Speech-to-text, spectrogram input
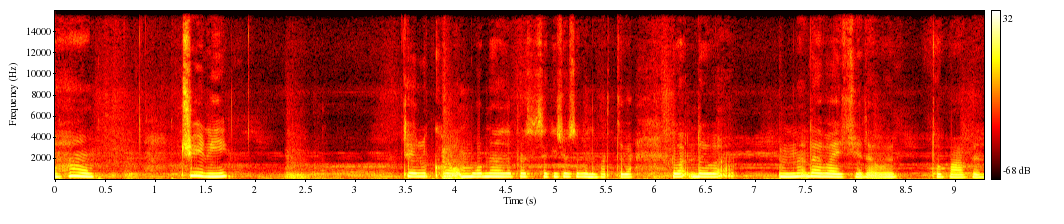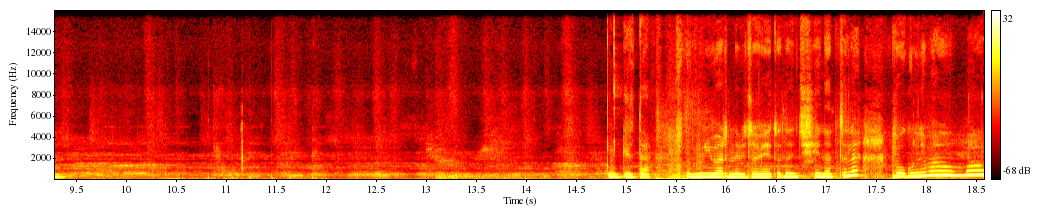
Aha. Czyli tylko można zapraszać jakieś osoby na wartę. Dobra, dobra. No dawajcie do, do baby. Gizda. Dobra, nieważne widzowie, to na dzisiaj na tyle, bo ogólnie mało, mało,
